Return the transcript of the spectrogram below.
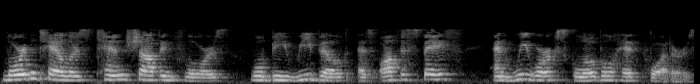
Lord & Taylor's 10 shopping floors will be rebuilt as office space and WeWork's global headquarters.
